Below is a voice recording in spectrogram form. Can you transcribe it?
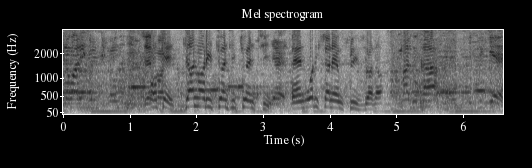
January 2020. January. Okay, January 2020. Yes. And what is your name, please, brother? Maduka Ezekiel.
